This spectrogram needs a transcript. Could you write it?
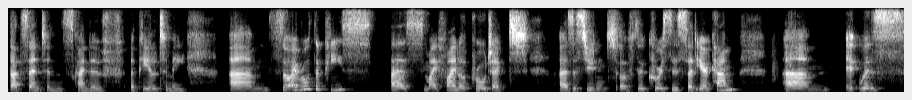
that sentence kind of appealed to me. Um, so I wrote the piece as my final project as a student of the courses at IRCAM. Um, it was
